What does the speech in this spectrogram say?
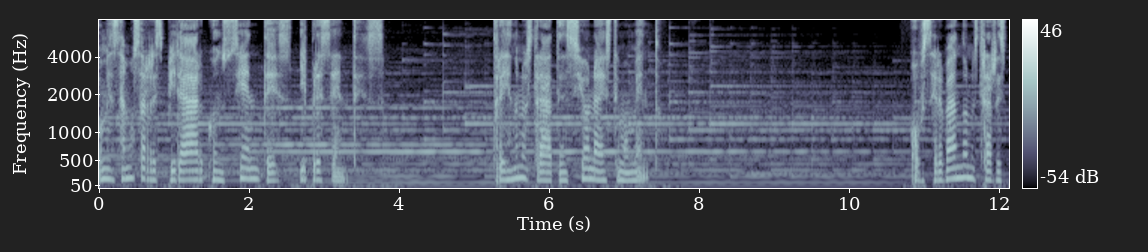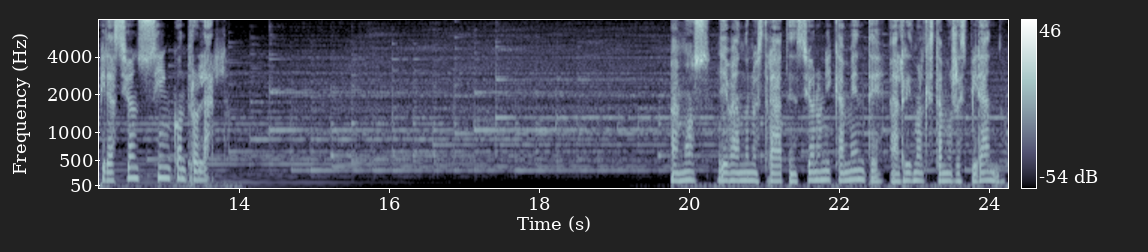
Comenzamos a respirar conscientes y presentes, trayendo nuestra atención a este momento, observando nuestra respiración sin controlarla. Vamos llevando nuestra atención únicamente al ritmo al que estamos respirando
